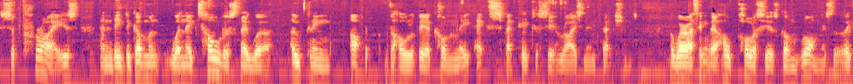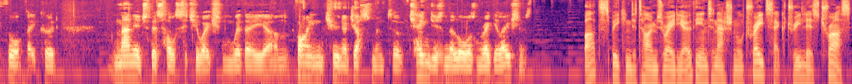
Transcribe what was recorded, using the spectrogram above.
surprise, and indeed the government, when they told us they were opening up the whole of the economy, expected to see a rise in infections. But where I think their whole policy has gone wrong is that they thought they could manage this whole situation with a um, fine tune adjustment of changes in the laws and regulations. But speaking to Times Radio, the International Trade Secretary Liz Truss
